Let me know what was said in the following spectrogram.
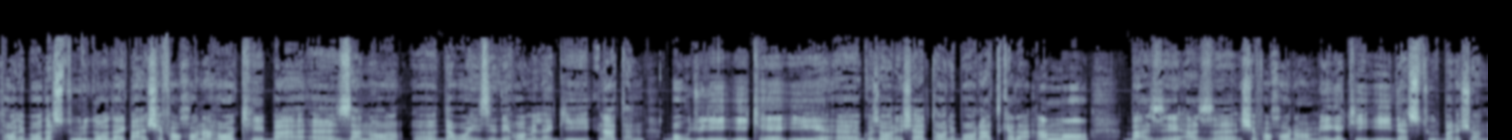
طالبا دستور داده به شفاخانه ها که به زنا دوای ضد حاملگی نتن. با وجودی ای که ای گزارش طالبا رد کرده اما بعضی از شفاخانه ها میگه که ای دستور برشان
